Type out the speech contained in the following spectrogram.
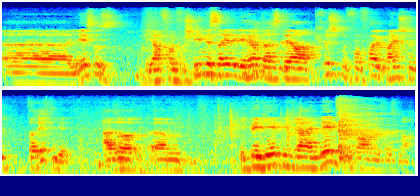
äh, Jesus, ich habe von verschiedenen Seiten gehört, dass der Christen verfolgt. Meinst du der Richtige? Also, ähm, ich begebe mich ja in Lebensgefahr, wenn ich das mache.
